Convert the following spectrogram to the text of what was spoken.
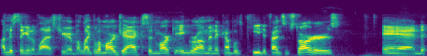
I'm just thinking of last year, but like Lamar Jackson, Mark Ingram, and a couple of key defensive starters, and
